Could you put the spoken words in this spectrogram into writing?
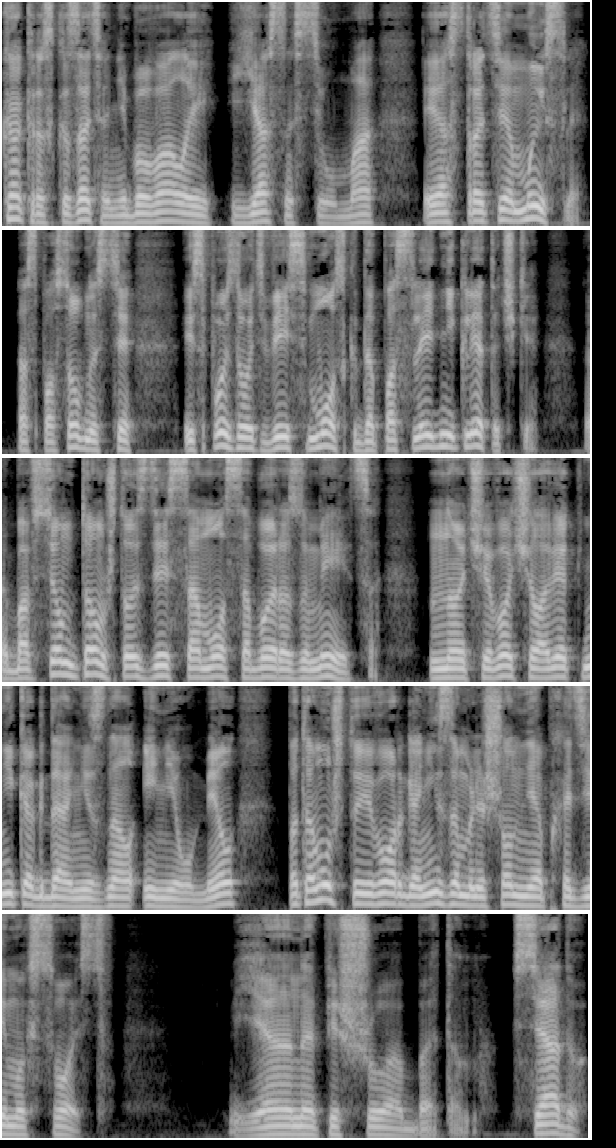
как рассказать о небывалой ясности ума и остроте мысли, о способности использовать весь мозг до последней клеточки, обо всем том, что здесь само собой разумеется, но чего человек никогда не знал и не умел, потому что его организм лишен необходимых свойств. Я напишу об этом. Сяду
